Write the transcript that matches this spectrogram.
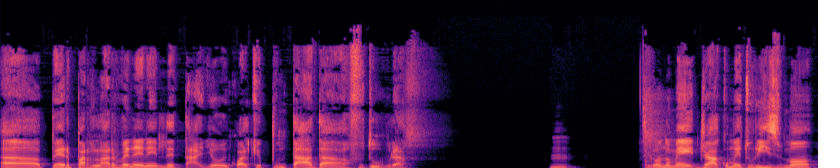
eh, per parlarvene nel dettaglio in qualche puntata futura. Mm. Secondo me, già come turismo,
